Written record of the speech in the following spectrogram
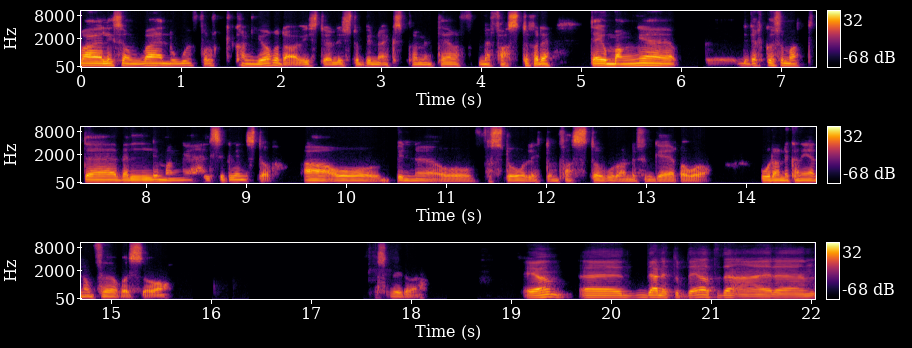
hva er, liksom, hva er noe folk kan gjøre da, hvis de har lyst til å begynne å eksperimentere med faste? For det, det er jo mange Det virker som at det er veldig mange helsegevinster av å begynne å forstå litt om faste, og hvordan det fungerer, og hvordan det kan gjennomføres. og osv. Ja, eh, det er nettopp det at det er eh,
